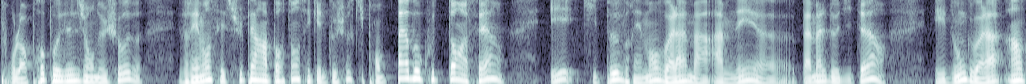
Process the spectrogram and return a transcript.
pour leur proposer ce genre de choses. Vraiment, c'est super important. C'est quelque chose qui prend pas beaucoup de temps à faire et qui peut vraiment voilà amener euh, pas mal d'auditeurs. Et donc voilà, un,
